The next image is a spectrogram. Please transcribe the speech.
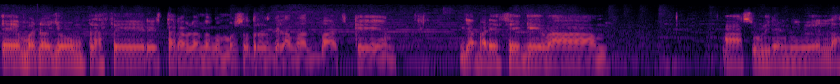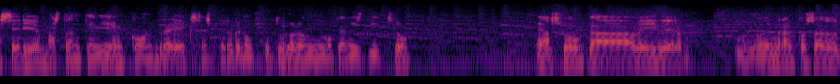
Eh, bueno, yo un placer estar hablando con vosotros de la Bad Batch, que ya parece que va a subir el nivel, la serie, bastante bien con Rex. Espero que en un futuro lo mismo que habéis dicho. Ahsoka, Vader, bueno, vendrán cosas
